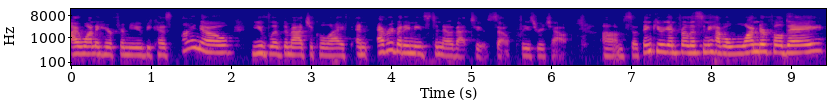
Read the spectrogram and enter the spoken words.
I want to hear from you because i know you've lived a magical life and everybody needs to know that too. So please reach out. Um, so thank you again for listening. Have a wonderful day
